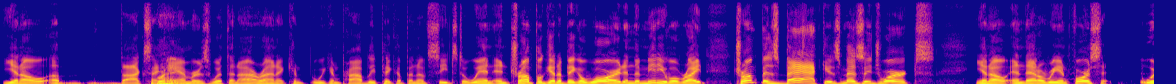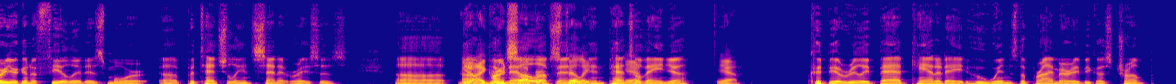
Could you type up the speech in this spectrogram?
you know, a box of Right. hammers with an R on it, can we can probably pick up enough seats to win. And Trump will get a big award, and the media will write, Trump is back. His message works, you know, and that'll reinforce it. Where you're going to feel it is more uh, potentially in Senate races. Uh, you Uh, know, I agree, Parnell up in, Philly. in Pennsylvania Yeah. Could be a really bad candidate who wins the primary because Trump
